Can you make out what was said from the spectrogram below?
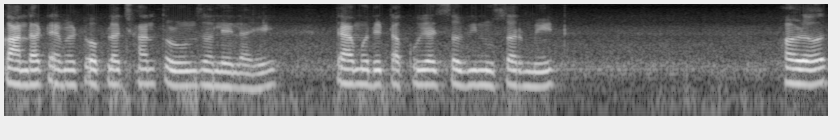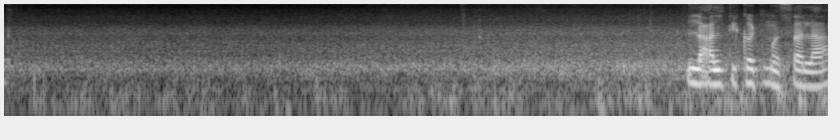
कांदा टॅमॅटो आपला छान तळून झालेला आहे. त्यामध्ये टाकूया चवीनुसार मीठ. हळद. लाल तिखट मसाला.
